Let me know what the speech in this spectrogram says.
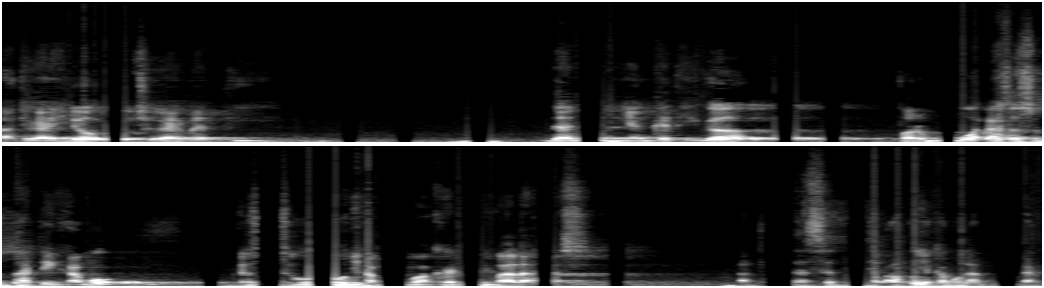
Tak cerai hidup cerai mati. Dan yang ketiga perbuatlah sesuka hati kamu dan sesungguhnya kamu akan dibalas atas setiap apa yang kamu lakukan.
